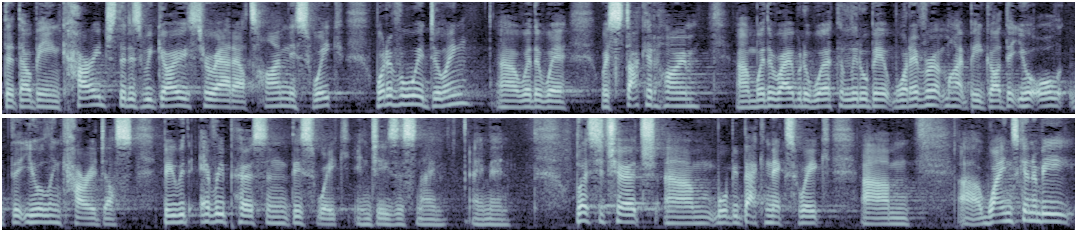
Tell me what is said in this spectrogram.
that they'll be encouraged that as we go throughout our time this week, whatever we're doing, uh, whether we're, we're stuck at home, um, whether we're able to work a little bit, whatever it might be, God, that, you all, that you'll encourage us. Be with every person this week in Jesus' name. Amen. Bless you, church. Um, we'll be back next week. Um, uh, Wayne's going to be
